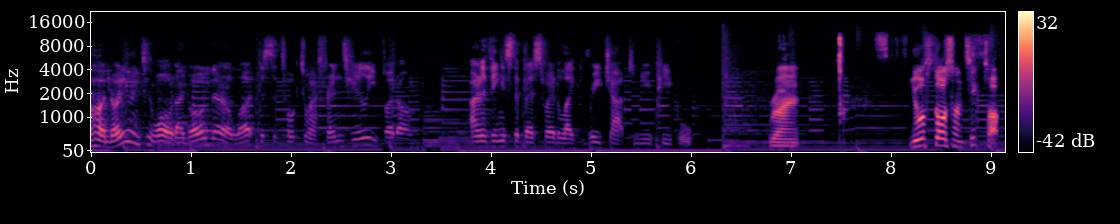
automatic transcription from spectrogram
Oh, not even too old. I go in there a lot just to talk to my friends, really. But um, I don't think it's the best way to like reach out to new people. Right. Your thoughts on TikTok?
